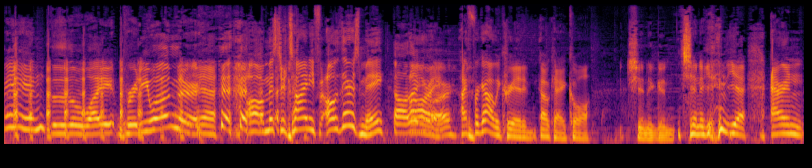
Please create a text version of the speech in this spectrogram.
mean? The, the white pretty one, or Yeah. Oh, Mr. Tiny. F- oh, there's me. Oh, there All you right. are. I forgot we created. Okay, cool. Chinnigan. Chin yeah. Aaron,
